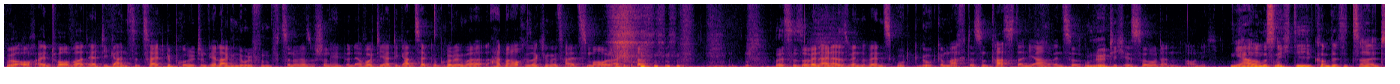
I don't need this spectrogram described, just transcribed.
früher auch einen Torwart, er hat die ganze Zeit gebrüllt und wir lagen 0,15 oder so schon hin und er wollte, er hat die ganze Zeit gebrüllt. Irgendwann hat man auch gesagt, Junge, jetzt halt's Maul, Alter. weißt du, so, wenn einer, wenn es gut, gut gemacht ist und passt, dann ja. Wenn es so unnötig ist, so, dann auch nicht. Ja, man muss nicht die komplette Zeit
